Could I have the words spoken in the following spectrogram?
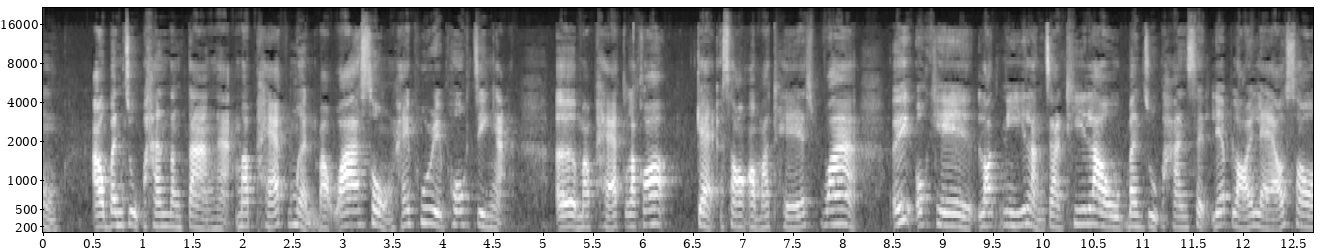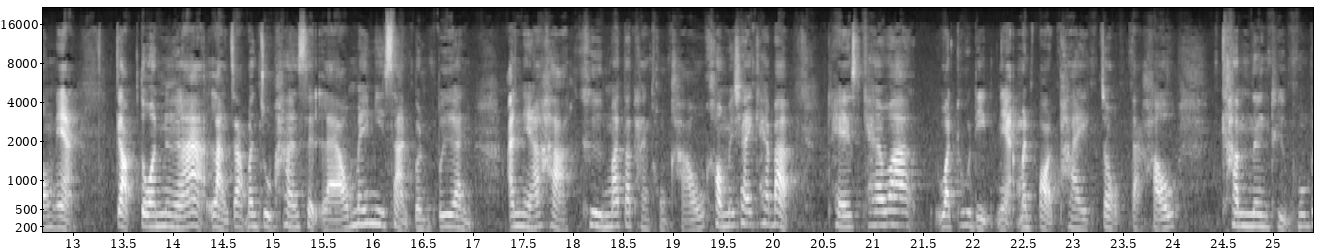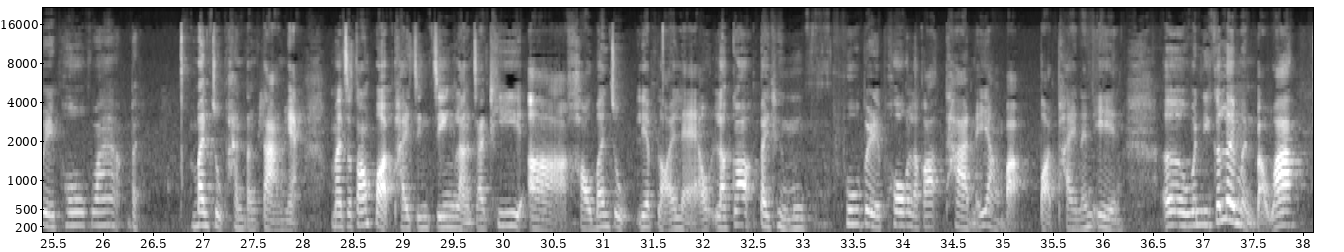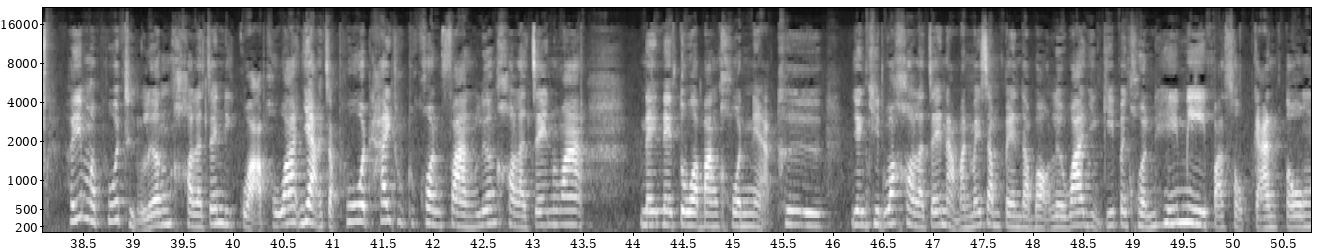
เอาบรรจุภัณฑ์ต่างๆอะมาแพ็คเหมือนแบบว่าส่งให้ผู้บริโภคจริงอะเออมาแพ็คแล้วก็ แกะซองออกมาเทสว่า เอ้ยโอเคล็อตนี้หลังจากที่เราบรรจุภัณฑ์เสร็จเรียบร้อยแล้วซองเนี่ยกับตัวเนื้อหลังจากบรรจุภัณฑ์เสร็จแล้วไม่มีสารปนเปื้อน อันเนี้ยค่ะคือมาตรฐานของเขาเขาไม่ใช่แค่แบบเทสแค่ว่าวัตถุดิบเนี่ยมันปลอดภัยจบ แต่เขาคำนึงถึงผู้บริโภคว่าบรรจุภัณฑ์ต่างๆเนี่ยมันจะต้องปลอดภัยจริง ๆ หลังจากที่เขาบรรจุเรียบร้อยแล้ว แล้วก็ไปถึงมือ ผู้บริโภคแล้วก็ทานได้อย่างแบบปลอดภัยนั่นเอง เออวันนี้ก็เลยเหมือนแบบว่าเฮ้ยมาพูดถึงเรื่องคอลลาเจนดีกว่า เพราะว่าอยากจะพูดให้ทุกๆ คนฟังเรื่องคอลลาเจนว่าในในตัวบางคนเนี่ยคือยังคิดว่าคอลลาเจนอะมันไม่จำเป็นแต่บอกเลยว่าหญิงกี้เป็นคนที่มีประสบการณ์ตรง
